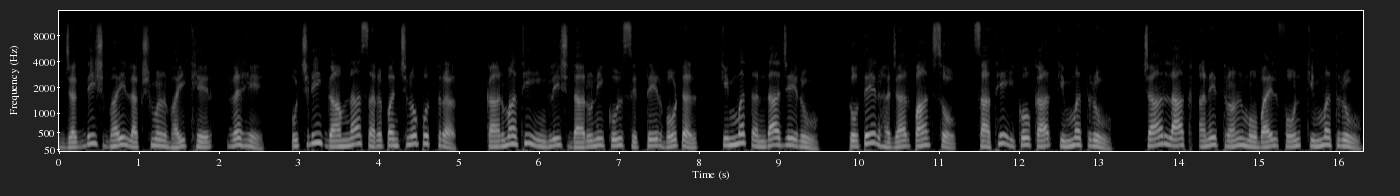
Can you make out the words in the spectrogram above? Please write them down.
જગદીશભાઈ લક્ષ્મણભાઈ ખેર રહે. ઉચડી ગામના સરપંચનો પુત્ર. કારમાંથી ઇંગ્લિશ દારૂની કુલ સિત્તેર બોટલ, કિંમત અંદાજે રૂ. તોતેર હજાર પાંચસો. સાથે ઇકો કાર કિંમત રૂ. ચાર લાખ અને ત્રણ મોબાઈલ ફોન કિંમત રૂ.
